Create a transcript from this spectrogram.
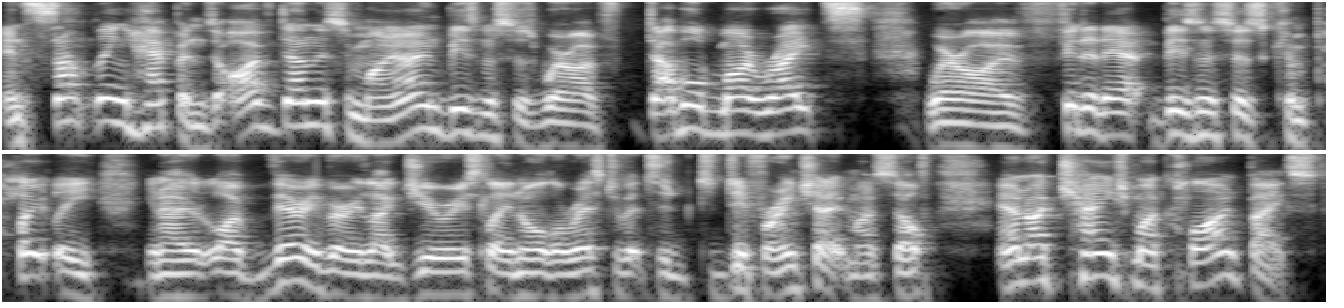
And something happens. I've done this in my own businesses where I've doubled my rates, where I've fitted out businesses completely completely, you know, like very, very luxuriously and all the rest of it to, to differentiate myself. And I changed my client base.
